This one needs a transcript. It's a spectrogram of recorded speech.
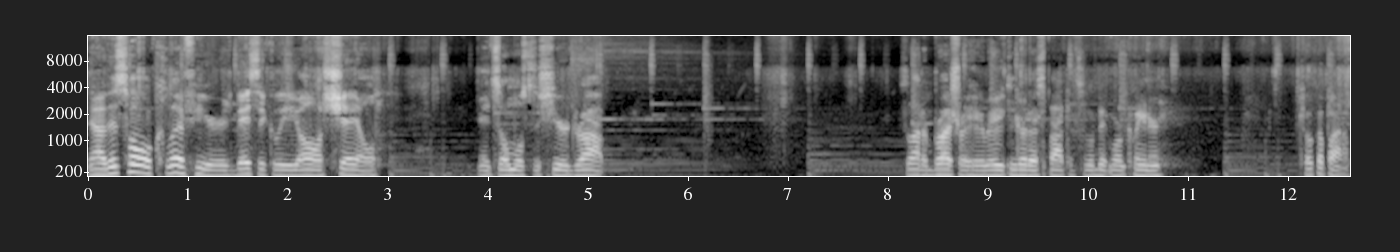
Now this whole cliff here is basically all shale. It's almost a sheer drop. It's a lot of brush right here. Maybe you can go to a spot that's a little bit more cleaner. Choke up on them.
